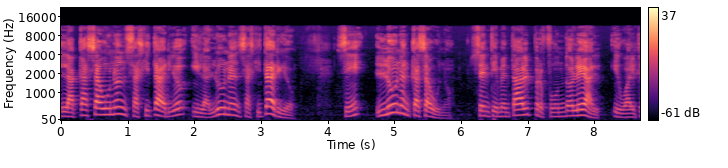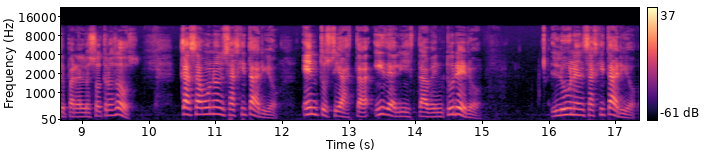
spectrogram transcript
la casa 1 en Sagitario y la luna en Sagitario. ¿sí? Luna en casa 1, sentimental, profundo, leal, igual que para los otros dos. Casa 1 en Sagitario, entusiasta, idealista, aventurero. Luna en Sagitario,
